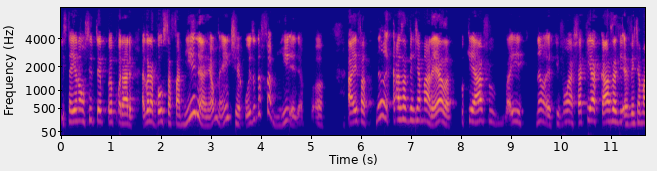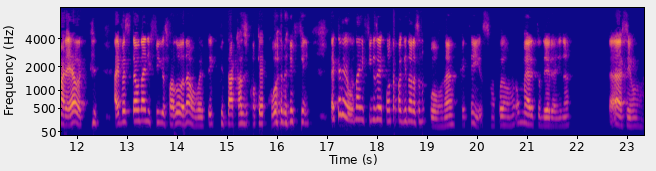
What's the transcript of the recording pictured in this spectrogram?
isso aí era um auxílio temporário. Agora, Bolsa Família, realmente, é coisa da família. Pô. Aí fala, não, é Casa Verde Amarela, porque acho, aí, não, é que vão achar que a casa é verde amarela. Aí você até o Nine Fingers falou, não, vai ter que pintar a casa de qualquer cor, né? enfim. É que o Nine Fingers aí conta com a ignorância do povo, né? Ele tem isso, foi um, um, mérito dele aí, né? É, assim, um,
